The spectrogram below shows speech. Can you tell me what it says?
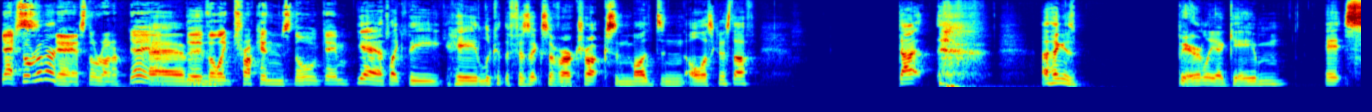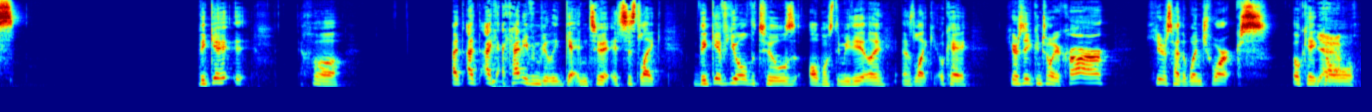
Yes, Snow Runner? Yeah, yeah, Snow Runner. Yeah, yeah. Um, the the like trucking snow game. yeah, like the hey, look at the physics of our trucks and muds and all this kind of stuff. That I think is barely a game. It's they get. Oh, I, I I can't even really get into it. It's just like they give you all the tools almost immediately, and it's like, okay, here's how you control your car. Here's how the winch works. Okay, Yeah. go.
